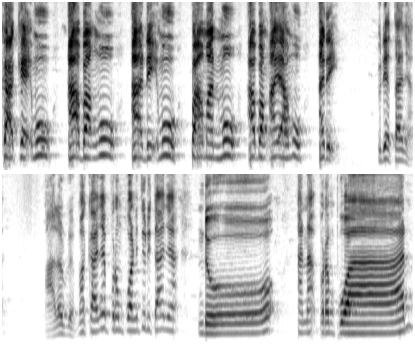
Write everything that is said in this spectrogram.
kakekmu, abangmu, adikmu, pamanmu, abang ayahmu, adik. Dia tanya, Lalu, makanya perempuan itu ditanya, Nduk, anak perempuan,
